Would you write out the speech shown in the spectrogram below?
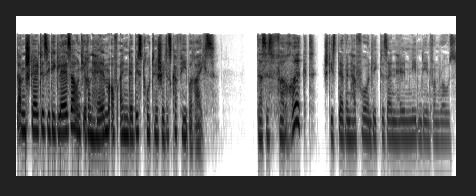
dann stellte sie die Gläser und ihren Helm auf einen der Bistrotische des Kaffeebereichs. Das ist verrückt, stieß Devin hervor und legte seinen Helm neben den von Rose.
